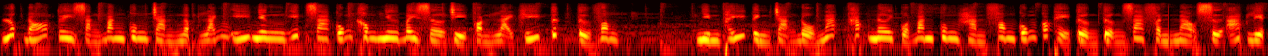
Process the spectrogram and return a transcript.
Lúc đó tuy rằng băng cung tràn ngập lãnh ý nhưng ít ra cũng không như bây giờ chỉ còn lại khí tức tử vong. Nhìn thấy tình trạng đổ nát khắp nơi của văn cung Hàn Phong cũng có thể tưởng tượng ra phần nào sự ác liệt.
